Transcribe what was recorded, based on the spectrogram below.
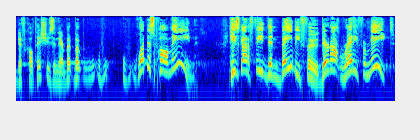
difficult issues in there. But, but what does Paul mean? He's got to feed them baby food. They're not ready for meat.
